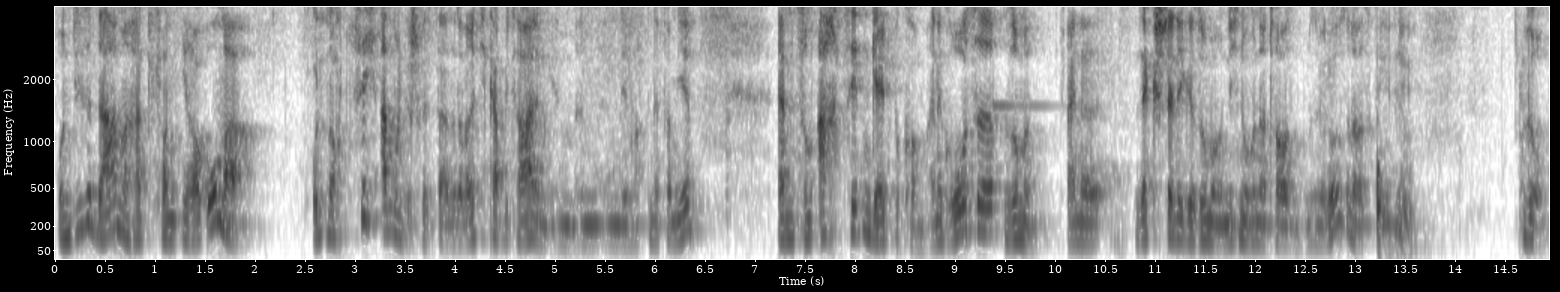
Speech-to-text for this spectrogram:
Und diese Dame hat von ihrer Oma und noch zig andere Geschwister, also da war richtig Kapital im, im, im, in, dem, in der Familie, ähm, zum 18. Geld bekommen. Eine große Summe. Eine sechsstellige Summe und nicht nur 100.000. Müssen wir los oder was klingt hier? So.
